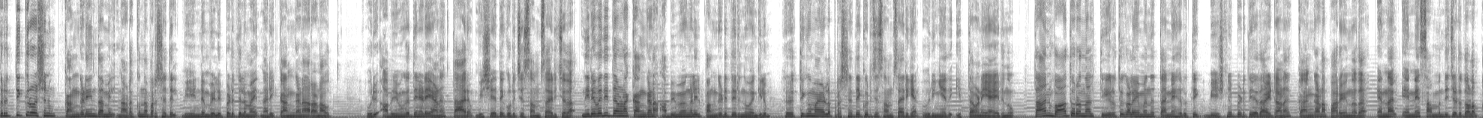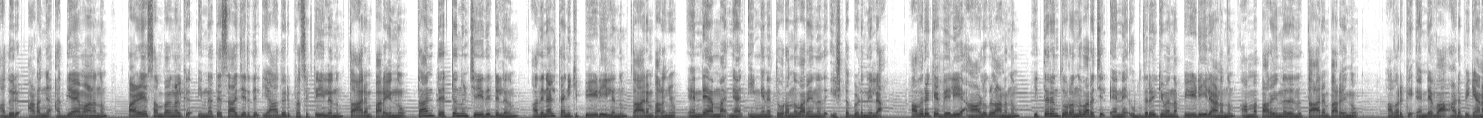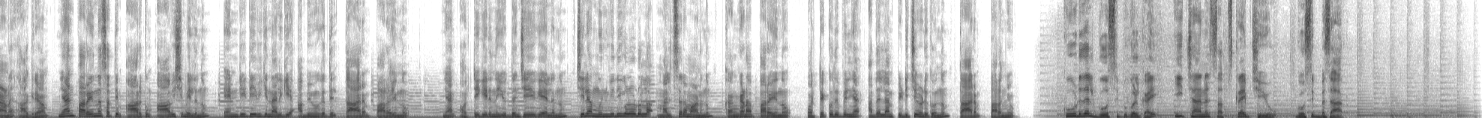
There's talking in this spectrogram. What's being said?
ഹൃത്തിക് റോഷനും കങ്കണയും തമ്മിൽ നടക്കുന്ന പ്രശ്നത്തിൽ വീണ്ടും വെളിപ്പെടുത്തലുമായി നടി കങ്കണ റണൌത്ത്. ഒരു അഭിമുഖത്തിനിടെയാണ് താരം വിഷയത്തെക്കുറിച്ച് സംസാരിച്ചത്. നിരവധി തവണ കങ്കണ അഭിമുഖങ്ങളിൽ പങ്കെടുത്തിരുന്നുവെങ്കിലും ഹൃത്തിക്കുമായുള്ള പ്രശ്നത്തെക്കുറിച്ച് സംസാരിക്കാൻ ഒരുങ്ങിയത് ഇത്തവണയായിരുന്നു. താൻ വാ തുറന്നാൽ തീർത്തു കളയുമെന്ന് തന്നെ ഹൃത്തിക് ഭീഷണിപ്പെടുത്തിയതായിട്ടാണ് കങ്കണ പറയുന്നത്. എന്നാൽ എന്നെ സംബന്ധിച്ചിടത്തോളം അതൊരു അടഞ്ഞ അധ്യായമാണെന്നും പഴയ സംഭവങ്ങൾക്ക് ഇന്നത്തെ സാഹചര്യത്തിൽ യാതൊരു പ്രസക്തിയില്ലെന്നും താരം പറയുന്നു. താൻ തെറ്റൊന്നും ചെയ്തിട്ടില്ലെന്നും അതിനാൽ തനിക്ക് പേടിയില്ലെന്നും താരം പറഞ്ഞു. എന്റെ അമ്മ ഞാൻ ഇങ്ങനെ തുറന്നു പറയുന്നത് ഇഷ്ടപ്പെടുന്നില്ല. അവരൊക്കെ വലിയ ആളുകളാണെന്നും ഇത്തരം തുറന്നു പറച്ചിൽ എന്നെ ഉപദ്രവിക്കുമെന്ന പേടിയിലാണെന്നും അമ്മ പറയുന്നതെന്ന് താരം പറയുന്നു. അവർക്ക് എന്റെ വാ അടപ്പിക്കാനാണ് ആഗ്രഹം. ഞാൻ പറയുന്ന സത്യം ആർക്കും ആവശ്യമില്ലെന്നും എൻ ഡി ടി വിക്ക് നൽകിയ അഭിമുഖത്തിൽ താരം പറയുന്നു. ഞാൻ ഒറ്റയ്ക്കിരുന്ന് യുദ്ധം ചെയ്യുകയല്ലെന്നും ചില മുൻവിധികളോടുള്ള മത്സരമാണെന്നും കങ്കണ പറയുന്നു. ഒറ്റക്കുതിപ്പിൽ ഞാൻ അതെല്ലാം പിടിച്ചെടുക്കുമെന്നും താരം പറഞ്ഞു. കൂടുതൽ ഗോസിപ്പുകൾക്കായി ഈ ചാനൽ സബ്സ്ക്രൈബ് ചെയ്യൂ. Gossip bazaar.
